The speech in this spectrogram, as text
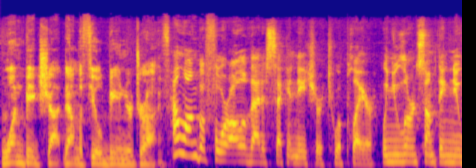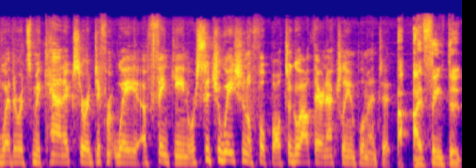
one big shot down the field being your drive. How long before all of that is second nature to a player? When you learn something new, whether it's mechanics or a different way of thinking or situational football, to go out there and actually implement it? I- I think that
